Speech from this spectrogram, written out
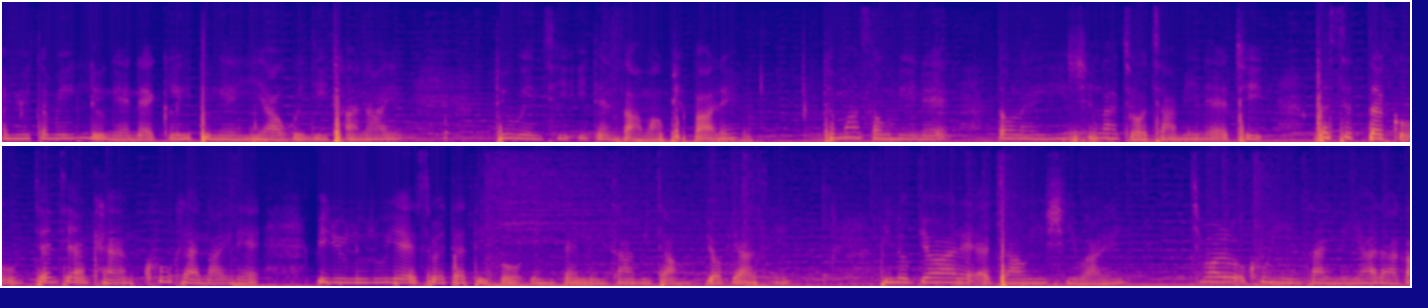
အမျိုးသမီးလူငယ်နဲ့ကလေးသူငယ်ရေးရာဝန်ကြီးဌာနရဲ့ဒုဝန်ကြီးဤတန်စာမောင်ဖြစ်ပါတယ်။ဓမ္မဆုံးနေနဲ့တော်လန်ရေးရှစ်လကျော်ကြာမြင့်တဲ့အထိဖက်စစ်တပ်ကိုကြမ်းကြမ်းခံခုခံနိုင်တဲ့ပြည်သူလူထုရဲ့ဆွဲတက်တိကိုအင်တန်လေးစားမိကြောင်းပြောပြစီ။ဒီလိုပြောရတဲ့အကြောင်းရင်းရှိပါတယ်။ ကျမတို့အခုရင်ဆိုင်နေရတာက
